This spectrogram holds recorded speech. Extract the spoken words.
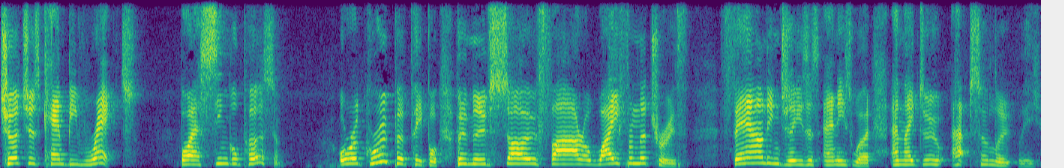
Churches can be wrecked by a single person or a group of people who move so far away from the truth found in Jesus and His Word, and they do absolutely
